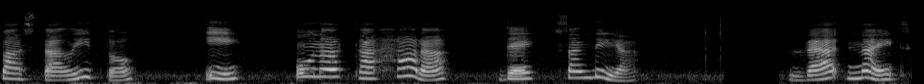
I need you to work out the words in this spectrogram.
pastelito y una tajada de sandía. That night,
